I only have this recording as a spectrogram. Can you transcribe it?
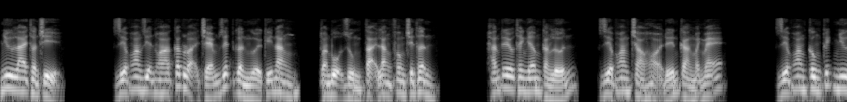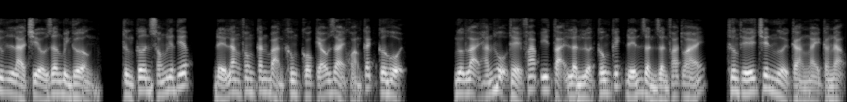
như lai thần chỉ. Diệp hoang diễn hóa các loại chém giết gần người kỹ năng, toàn bộ dùng tại lăng phong trên thân. Hắn kêu thanh âm càng lớn, diệp hoang chào hỏi đến càng mạnh mẽ. Diệp hoang công kích như là triều dân bình thường, từng cơn sóng liên tiếp, để lăng phong căn bản không có kéo dài khoảng cách cơ hội. Ngược lại hắn hộ thể pháp y tại lần lượt công kích đến dần dần phá thoái, thương thế trên người càng ngày càng nặng.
